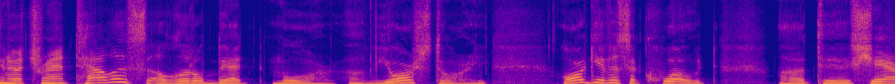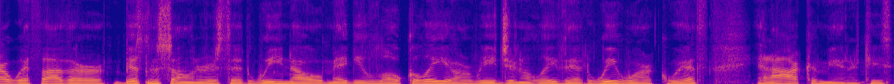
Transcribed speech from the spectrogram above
You know, Trent, tell us a little bit more of your story or give us a quote uh, to share with other business owners that we know, maybe locally or regionally, that we work with in our communities,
